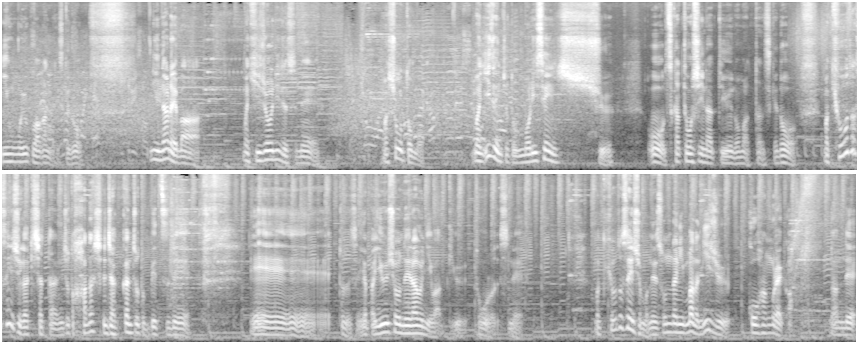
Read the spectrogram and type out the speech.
日本語よくわかんないですけどになれば、まあ、非常にですね、まあ、ショートも、まあ、以前ちょっと森選手を使ってほしいなっていうのもあったんですけど、まあ、京田選手が来ちゃったらねちょっと話は若干ちょっと別でえー、っとですねやっぱ優勝を狙うにはっていうところですね、まあ、京田選手もねそんなにまだ20後半ぐらいか。なんで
